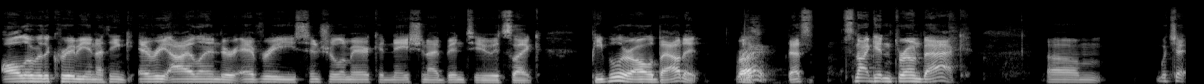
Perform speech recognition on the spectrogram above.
all over the Caribbean, I think every island or every Central American nation I've been to, it's like people are all about it. right. That's it's not getting thrown back. Um, which I,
